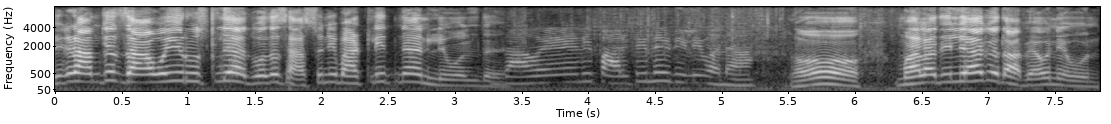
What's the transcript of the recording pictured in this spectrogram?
तिकडे आमचे जावई रुसल्यात. बोलतो सासूनी बाटलीत नाही आणली बोलतं. जावयाने पार्टी नाही दिली मला हो मला दिली आहे का धाब्यावर नेऊन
